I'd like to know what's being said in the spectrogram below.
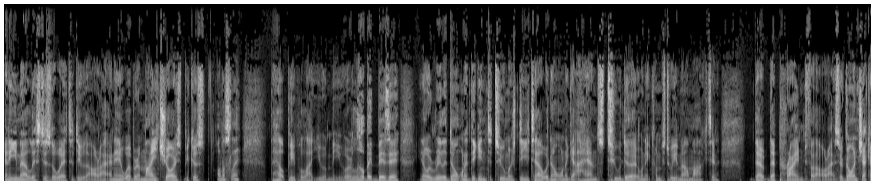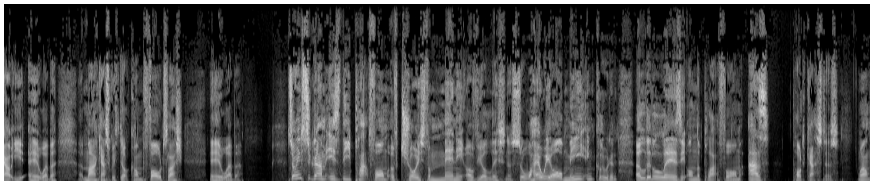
An email list is the way to do that, all right? And Aweber are my choice because honestly, they help people like you and me who are a little bit busy. You know, we really don't want to dig into too much detail. We don't want to get our hands too dirty when it comes to email marketing. They're, they're primed for that, all right? So go and check out Aweber at markasquith.com forward slash uh, Aweber. So Instagram is the platform of choice for many of your listeners. So why are we all, me included, a little lazy on the platform as podcasters? Well,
